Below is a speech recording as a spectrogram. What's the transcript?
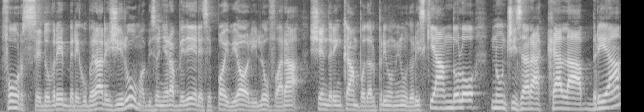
forse dovrebbe recuperare Giroud, ma bisognerà vedere se poi Violi lo farà scendere in campo dal primo minuto rischiandolo, non ci sarà Calabria,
